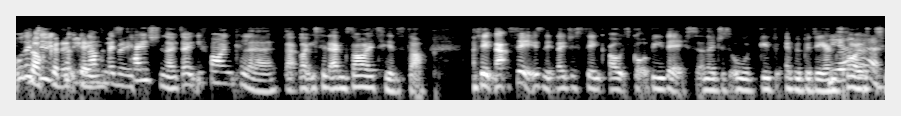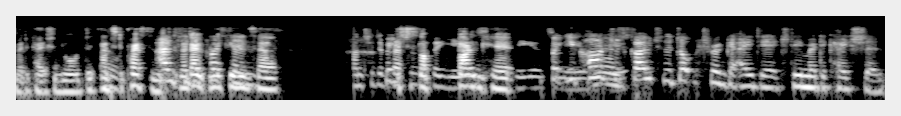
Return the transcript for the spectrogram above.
all they do is put you on other medication, though, don't you find, Claire? That, like you said, anxiety and stuff. I think that's it, isn't it? They just think, oh, it's got to be this, and they just all give everybody anxiety Yeah. medication or de- antidepressants because they don't look into. Antidepressants. Antidepressants just like for years, blanket. years But you can't Yes. just go to the doctor and get ADHD medication.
